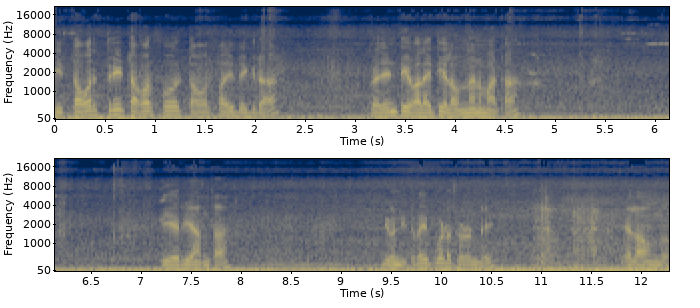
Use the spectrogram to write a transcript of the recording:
ఈ tower three tower four tower five దగ్గర ప్రజెంట్ ఇవాళ అయితే ఇలా ఉందన్నమాట. ఈ ఏరియా అంతా. ఇదిగోండి ఇటువైపు కూడా చూడండి ఎలా ఉందో.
